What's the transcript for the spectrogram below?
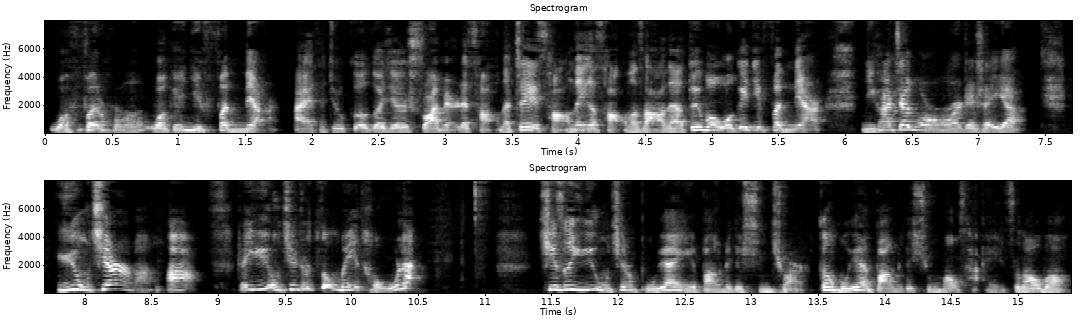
我分红，我给你分点哎，他就各个就耍米的厂子，这厂那个厂子啥的，对吧？我给你分点你看这功夫，这谁呀？于永庆嘛？啊，这于永庆就皱眉头了。其实于永庆不愿意帮这个新圈，更不愿意帮这个熊宝才，知道不？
